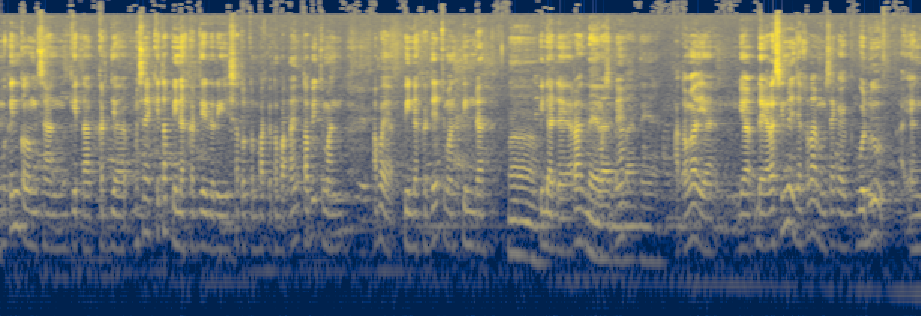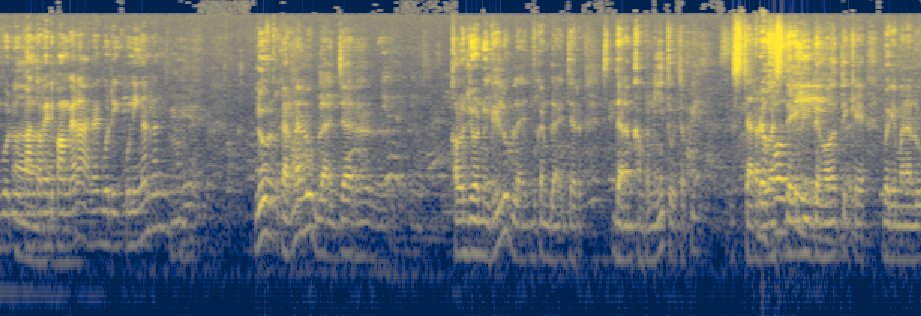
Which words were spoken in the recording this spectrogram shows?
Mungkin kalau misalnya kita kerja misalnya kita pindah kerja dari satu tempat ke tempat lain tapi cuman apa ya pindah kerja cuman pindah Hmm. pindah daerah gitu daerah maksudnya tempat ya atau enggak ya ya daerah sini aja kan misalnya kayak gue dulu yang gue dulu Ah. kantornya di Palmera akhirnya gue di Kuningan kan. Lu karena lu belajar kalau di luar negeri lu belajar bukan belajar dalam company itu tapi secara The luas whole daily the whole thing kayak bagaimana lu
